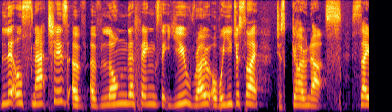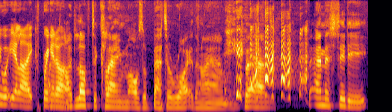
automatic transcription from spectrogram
little snatches of, of longer things that you wrote, or were you just like, just go nuts, say what you like, bring it I'd, on? I'd love to claim I was a better writer than I am, but, um, but Emma Sidi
